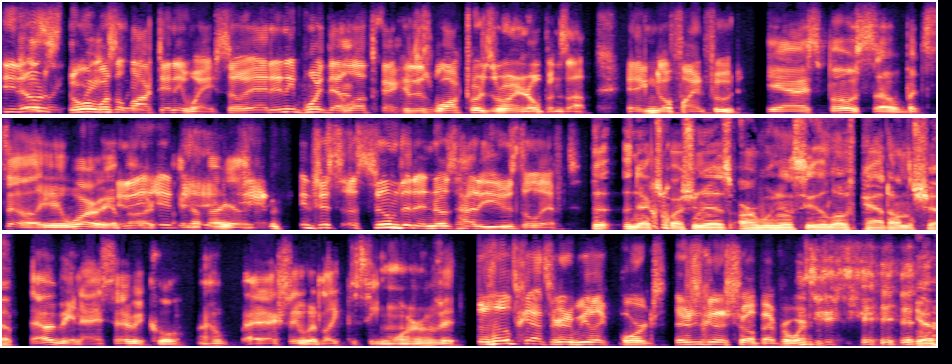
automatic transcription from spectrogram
You I was notice like, the door wait, wasn't wait. locked anyway, so at any point that Yeah. left guy could just walk towards the door and it opens up, and it can go find food. Yeah, I suppose so. But still, you worry about it, it. it, you know? it- it just assume that it knows how to use the lift. The, the next question is: Are we going to see the Loth cat on the ship? that would be nice. That'd be cool. I hope. I actually would like to see more of it. The Loth cats are going to be like porgs; they're just going to show up everywhere. yeah.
